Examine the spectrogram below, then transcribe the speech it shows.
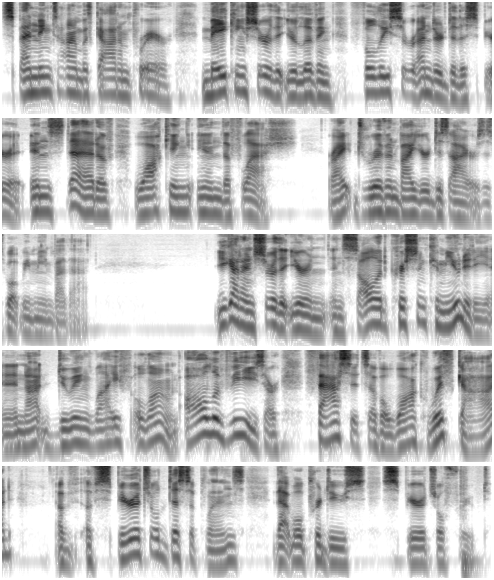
spending time with God in prayer, making sure that you're living fully surrendered to the Spirit instead of walking in the flesh, right? Driven by your desires is what we mean by that. You got to ensure that you're in, in solid Christian community and not doing life alone. All of these are facets of a walk with God, of, of spiritual disciplines that will produce spiritual fruit.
